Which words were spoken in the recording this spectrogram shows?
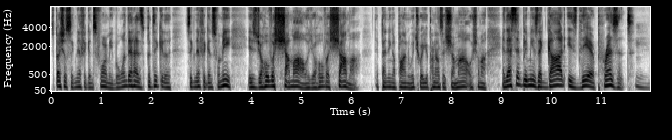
special significance for me, but one that has particular significance for me is Jehovah Shammah or Jehovah Shammah, depending upon which way you pronounce it, Shammah or Shammah. And that simply means that God is there present. Hmm.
